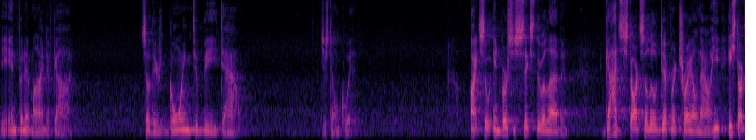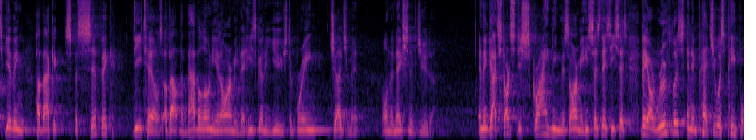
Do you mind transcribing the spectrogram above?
the infinite mind of God. So there's going to be doubt. Just don't quit. All right, so in verses 6 through 11, God starts a little different trail now. He, he starts giving Habakkuk specific details about the Babylonian army that he's going to use to bring judgment on the nation of Judah. And then God starts describing this army. He says this He says, They are ruthless and impetuous people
